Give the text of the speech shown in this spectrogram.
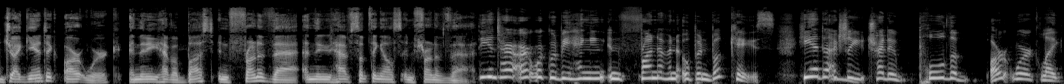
gigantic artwork, and then he'd have a bust in front of that, and then he'd have something else in front of that. the entire artwork would be hanging in front of an open bookcase. He had to actually hmm. try to pull the artwork, like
